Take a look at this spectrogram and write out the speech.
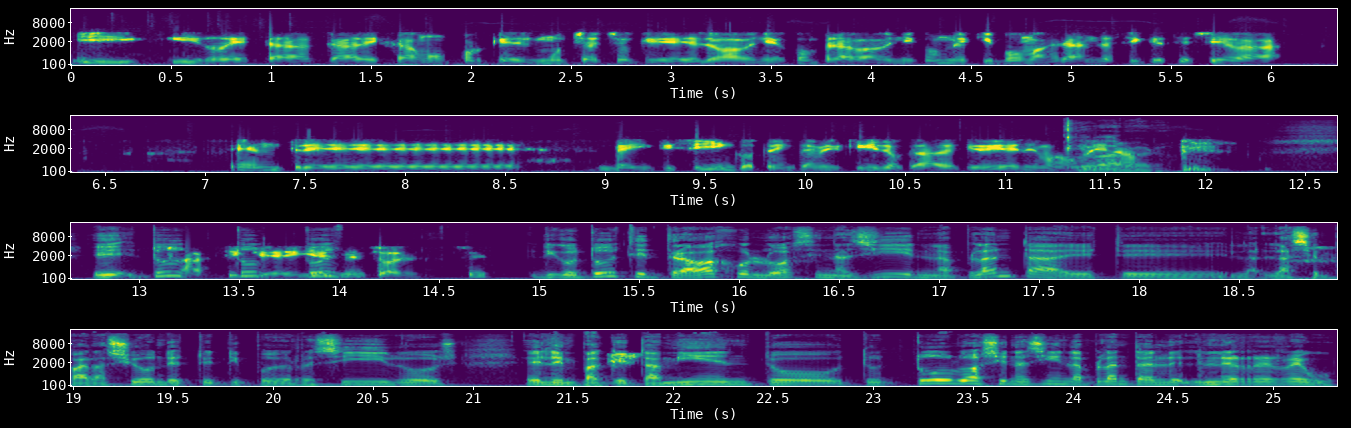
y, y resta acá dejamos porque el muchacho que lo va a venir a comprar va a venir con un equipo más grande, así que se lleva entre 25, 30 mil kilos cada vez que viene, más o menos. Eh, Así que, y es mensual. Digo, ¿todo este trabajo lo hacen allí en la planta? este La, separación de este tipo de residuos, el empaquetamiento, ¿todo lo hacen allí en la planta, en el RRU?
